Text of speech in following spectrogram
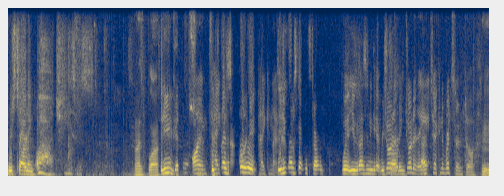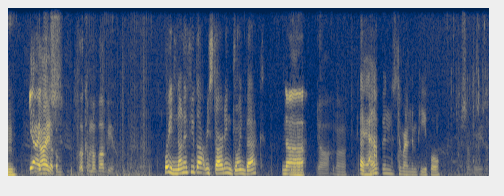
Restarting. Oh, Jesus. Oh, that's blocking. Did you get that? I am taking guys- that. wait, wait. taking that. Did you guys get restarted? Wait, you guys didn't get one. restarting? Jordan, Jordan, are you taking the redstone stuff? Mm-mm. Yeah, I guys, just took them. look, I'm above you. Wait, none of you got restarting? Joined back? Nah. Yeah, No. The It happens to random people. for some reason.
